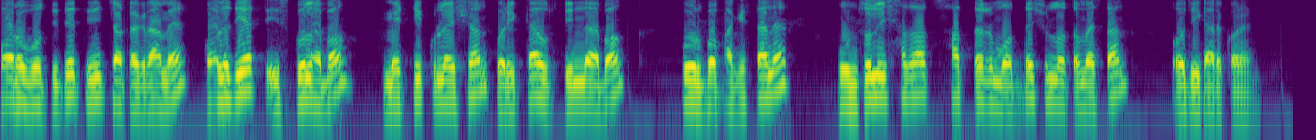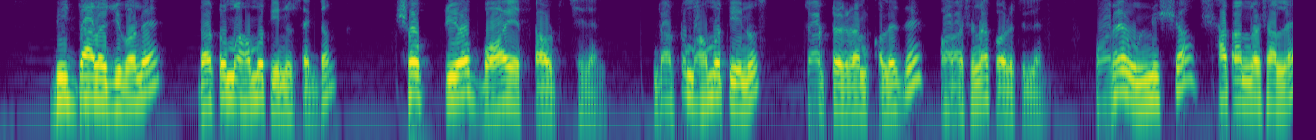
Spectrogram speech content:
পরবর্তীতে তিনি চট্টগ্রামের কলেজিয়েট স্কুল এবং মেট্রিকুলেশন পরীক্ষায় উত্তীর্ণ এবং পূর্ব পাকিস্তানের উনচল্লিশ হাজার ছাত্রের মধ্যে ষোলতম স্থান অধিকার করেন। বিদ্যালয় জীবনে ডক্টর মোহাম্মদ ইউনুস একজন সক্রিয় বয় স্কাউট ছিলেন। ডক্টর মোহাম্মদ ইউনুস চট্টগ্রাম কলেজে পড়াশোনা করেছিলেন। পরে উনিশশো সাতান্ন সালে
